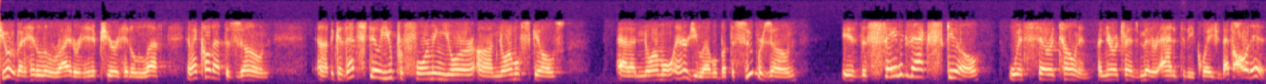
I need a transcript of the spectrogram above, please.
pure, but it hit a little right, or it hit it pure, it hit a little left. And I call that the zone uh, because that's still you performing your um, normal skills at a normal energy level. But the super zone is the same exact skill with serotonin, a neurotransmitter, added to the equation. That's all it is.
